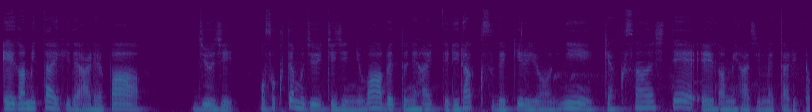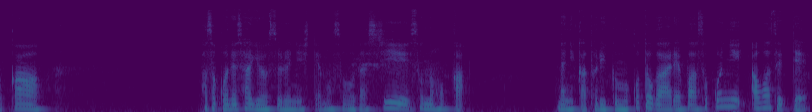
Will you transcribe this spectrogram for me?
映画見たい日であれば10時、遅くても11時にはベッドに入ってリラックスできるように逆算して映画見始めたりとか、パソコンで作業するにしてもそうだし、その他何か取り組むことがあればそこに合わせて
